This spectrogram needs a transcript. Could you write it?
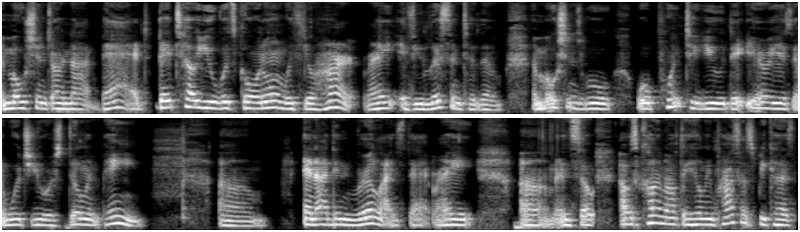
emotions are not bad. They tell you what's going on with your heart, right? If you listen to them, emotions will, will point to you the areas in which you are still in pain. Um, and I didn't realize that, right? Um, and so I was cutting off the healing process because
